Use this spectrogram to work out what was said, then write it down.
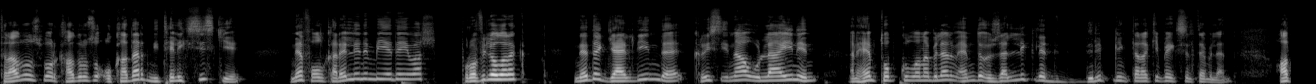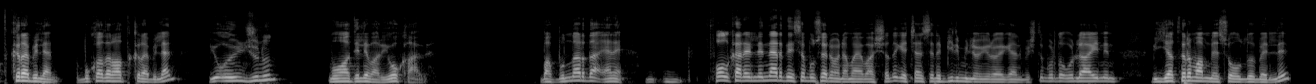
Trabzonspor kadrosu o kadar niteliksiz ki ne Folcarelli'nin bir yedeği var profil olarak ne de geldiğinde Chris Inaulai'nin hani hem top kullanabilen hem de özellikle d- driblingle rakip eksiltebilen, hat kırabilen, bu kadar hat kırabilen bir oyuncunun muadili var. Yok abi. Bak bunlar da yani Folcarelli neredeyse bu sene oynamaya başladı. Geçen sene 1 milyon euroya gelmişti. Burada Ulai'nin bir yatırım hamlesi olduğu belli.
